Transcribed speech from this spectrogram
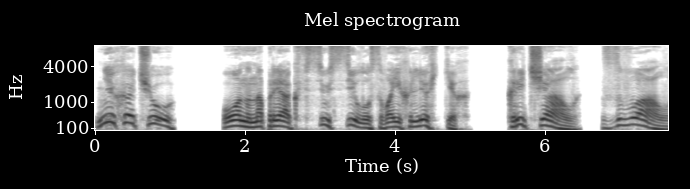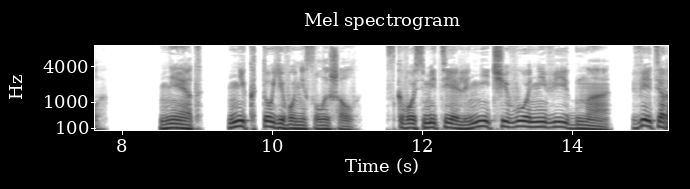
«Не хочу!» Он напряг всю силу своих легких, кричал, звал. Нет, никто его не слышал. Сквозь метель ничего не видно. Ветер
